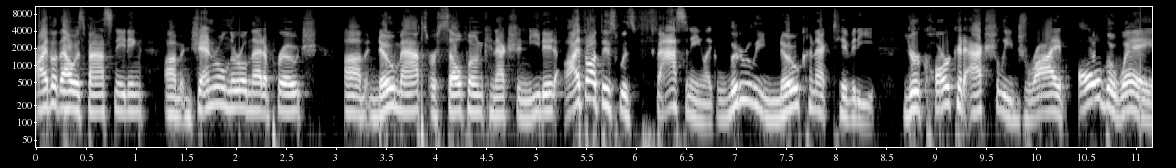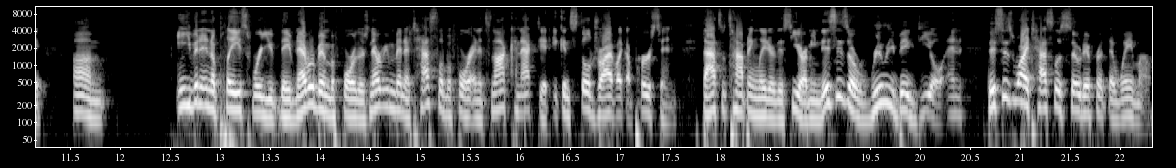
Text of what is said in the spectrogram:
I thought that was fascinating. Um, general neural net approach. Um, no maps or cell phone connection needed. I thought this was fascinating. Like literally no connectivity. Your car could actually drive all the way. Um, even in a place where you they've never been before, there's never even been a Tesla before, and it's not connected, it can still drive like a person. That's what's happening later this year. I mean, this is a really big deal, and this is why Tesla is so different than Waymo,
